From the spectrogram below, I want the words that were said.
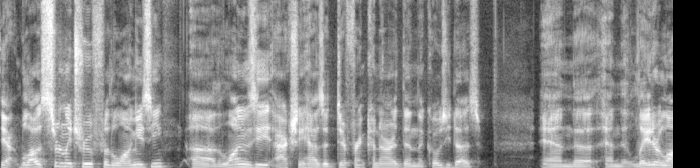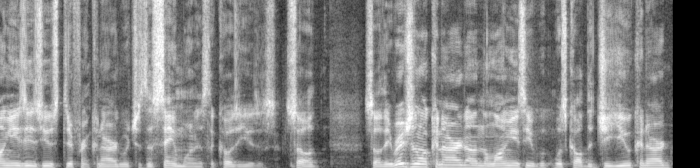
Yeah, well, that was certainly true for the Long-EZ. Uh, the Long-EZ actually has a different canard than the Cozy does, and the and the later Long-EZs use different canard, which is the same one as the Cozy uses. So, so the original canard on the Long-EZ was called the GU canard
